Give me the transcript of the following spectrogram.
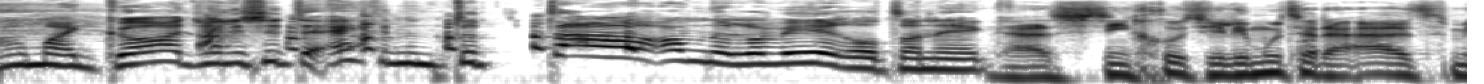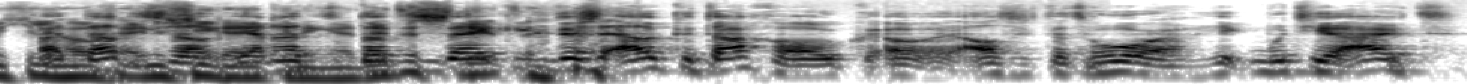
Oh my god, jullie zitten echt in een totaal andere wereld dan ik. Ja, dat is niet goed. Jullie moeten eruit met jullie Maar hoge dat is wel, ja, energierekeningen. dat, dat dit is, denk dit- ik dus elke dag ook, oh, als ik dat hoor. Ik moet hieruit.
